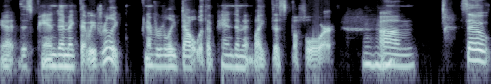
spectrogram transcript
you know, this pandemic that we've really never really dealt with a pandemic like this before. Mm-hmm. Um, so,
